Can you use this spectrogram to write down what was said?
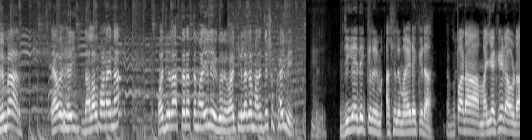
মেম্বার এ ওই হেই দালাল পাড়ায় না? ওই যে রাস্তায় রাস্তায় মাইলি করে ওই কি এলাকার মানুষ সব খাইবে? জিগাই দেখছিল আসলে মাইডা কেডা? পাড়া মাইয়া কেডা ওডা?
